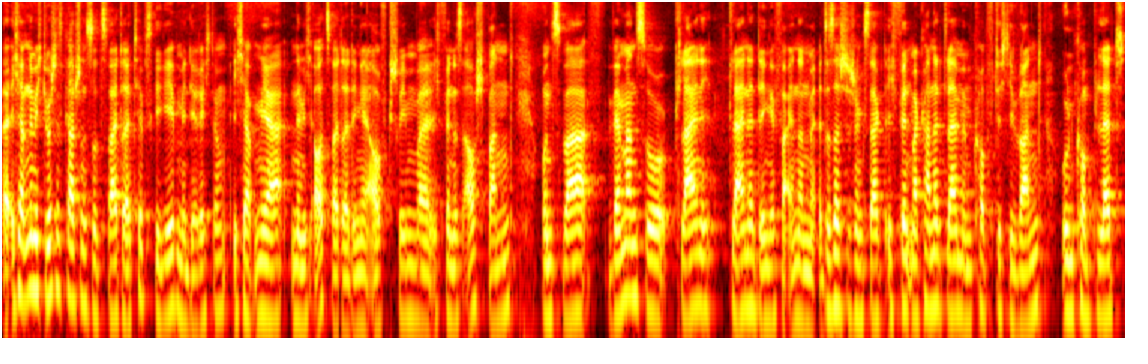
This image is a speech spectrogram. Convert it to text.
Äh, ich habe nämlich, du hast jetzt gerade schon so zwei, drei Tipps gegeben in die Richtung. Ich habe mir nämlich auch zwei, drei Dinge aufgeschrieben, weil ich finde es auch spannend. Und zwar, wenn man so kleine, kleine Dinge verändern möchte, das hast du schon gesagt, ich finde, man kann nicht gleich mit dem Kopf durch die Wand und komplett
